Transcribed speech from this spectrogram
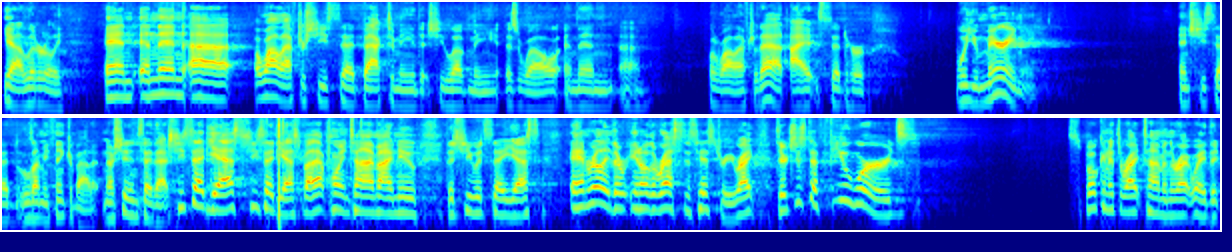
Yeah, literally. And, and then uh, a while after, she said back to me that she loved me as well. And then uh, a while after that, I said to her, Will you marry me? And she said, Let me think about it. No, she didn't say that. She said yes. She said yes. By that point in time, I knew that she would say yes. And really, the, you know, the rest is history, right? There's just a few words spoken at the right time in the right way that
